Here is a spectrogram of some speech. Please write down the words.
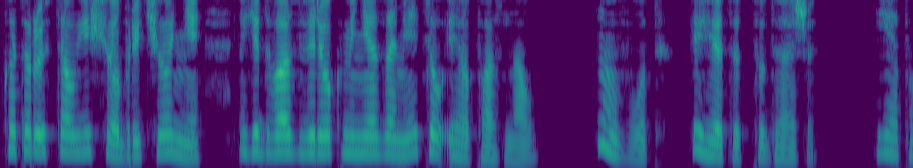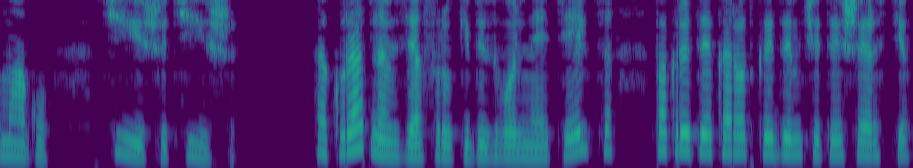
который стал еще обреченнее, едва зверек меня заметил и опознал. Ну вот, и этот туда же. Я помогу. Тише, тише. Аккуратно взяв в руки безвольное тельце, покрытое короткой дымчатой шерстью,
